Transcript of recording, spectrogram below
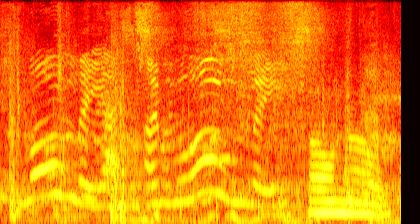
just lonely. I'm, I'm lonely. Oh no.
